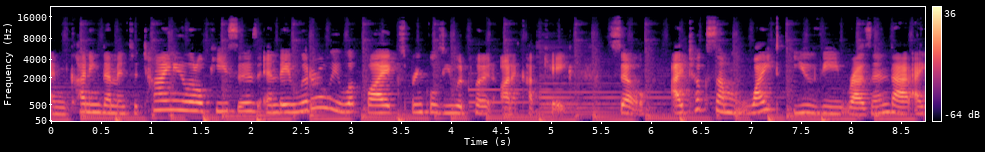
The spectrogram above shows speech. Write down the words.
I'm cutting them into tiny little pieces and they literally look like sprinkles you would put on a cupcake. So I took some white UV resin that I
